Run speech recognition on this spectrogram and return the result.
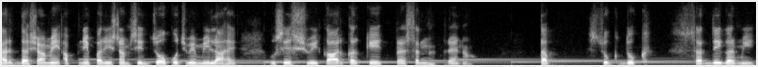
हर दशा में अपने परिश्रम से जो कुछ भी मिला है, उसे स्वीकार करके प्रसन्न रहना। तप, सुख दुख सर्दी, गर्मी,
